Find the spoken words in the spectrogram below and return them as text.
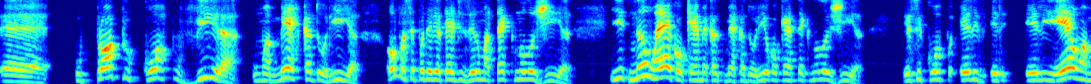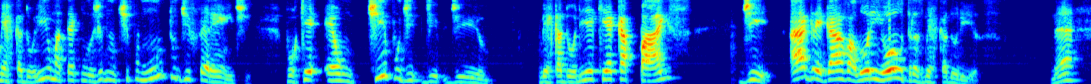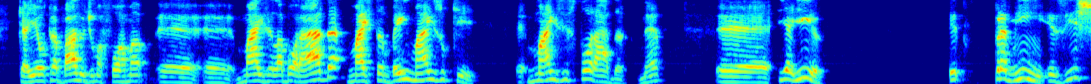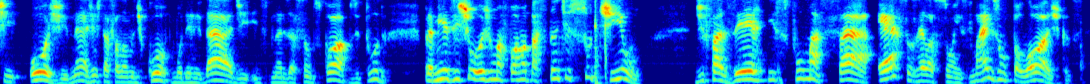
é, o próprio corpo vira uma mercadoria, ou você poderia até dizer uma tecnologia e não é qualquer mercadoria ou qualquer tecnologia. Esse corpo ele, ele, ele é uma mercadoria, uma tecnologia de um tipo muito diferente, porque é um tipo de, de, de mercadoria que é capaz de agregar valor em outras mercadorias, né? Que aí eu trabalho de uma forma é, é, mais elaborada, mas também mais o quê? É, mais explorada, né? É, e aí, para mim, existe hoje, né, a gente está falando de corpo, modernidade e disciplinarização dos corpos e tudo, para mim existe hoje uma forma bastante sutil de fazer esfumaçar essas relações mais ontológicas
